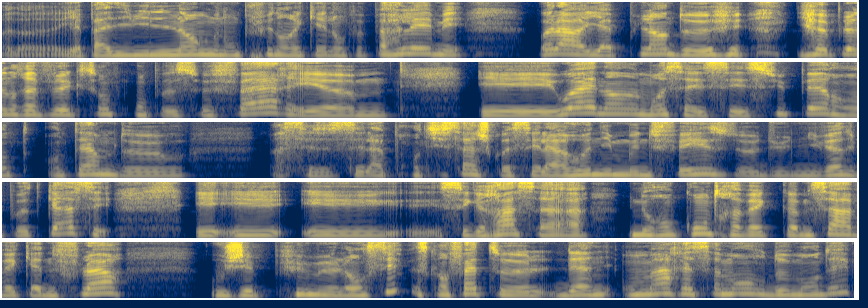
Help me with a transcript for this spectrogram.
il n'y a pas 10 000 langues non plus dans lesquelles on peut parler, mais voilà, il y a plein de, il y a plein de réflexions qu'on peut se faire. Et, ouais, non, moi, c'est super en termes de. Bah, C'est l'apprentissage, quoi. C'est la honeymoon phase de, de l'univers du podcast. Et, c'est grâce à une rencontre avec, comme ça avec Anne Fleur où j'ai pu me lancer. Parce qu'en fait, euh, on m'a récemment demandé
